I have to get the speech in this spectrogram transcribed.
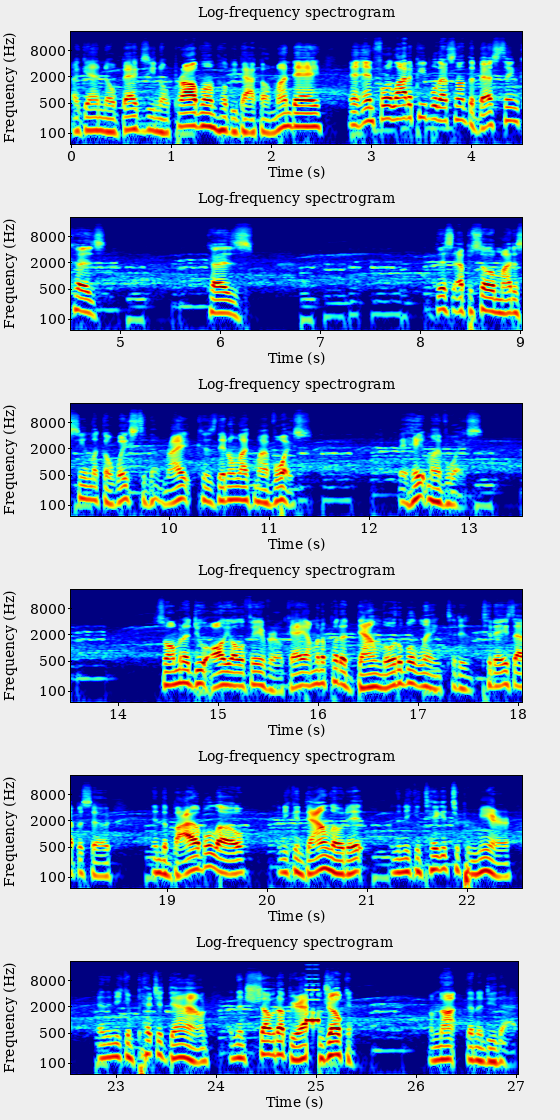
Again, no Begsy, no problem. He'll be back on Monday. And, and for a lot of people, that's not the best thing because because this episode might have seemed like a waste to them, right? Because they don't like my voice. They hate my voice. So I'm to do all y'all a favor, okay? I'm to put a downloadable link to the, today's episode in the bio below, and you can download it, and then you can take it to Premiere, and then you can pitch it down, and then shove it up your ass. I'm joking. I'm not to do that.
